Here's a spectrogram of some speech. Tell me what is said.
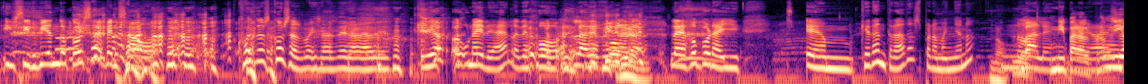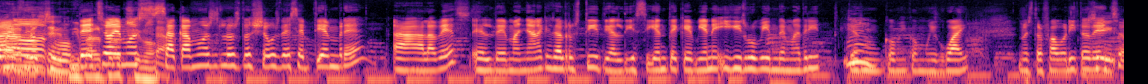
y sirviendo cosas, he pensado, ¿cuántas cosas vais a hacer a la vez? Una idea, ¿eh? La dejo, la dejo, la dejo por ahí. Em, ¿Queda entradas para mañana? No. No. Vale. Ni para el próximo. Ni para el No, próximo. Ni de hecho, hemos sacamos los dos shows de septiembre a la vez, el de mañana que es el Rustit y el día siguiente que viene Iggy Rubin de Madrid, que es Mm. un cómico muy guay, nuestro favorito de Sí. hecho.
